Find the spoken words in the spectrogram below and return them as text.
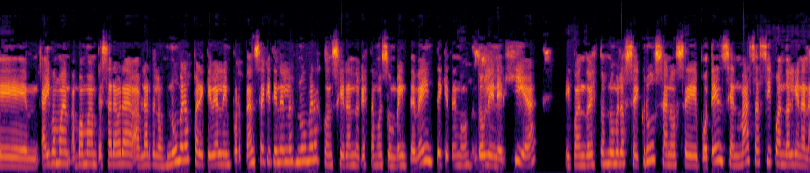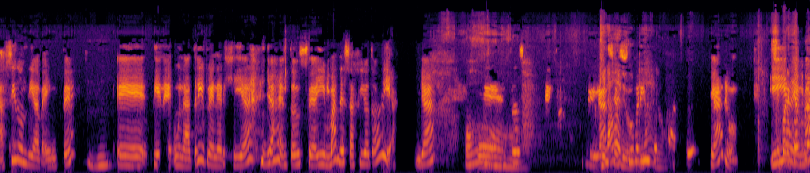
Eh, ahí vamos a, vamos a empezar ahora a hablar de los números para que vean la importancia que tienen los números, considerando que estamos en un 2020, que tenemos doble energía, y cuando estos números se cruzan o se potencian, más así cuando alguien ha nacido un día 20, eh, tiene una triple energía, ¿ya? Entonces hay más desafío todavía, ¿ya? Oh. Eh, entonces, claro, es súper importante, claro. Y por ejemplo,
